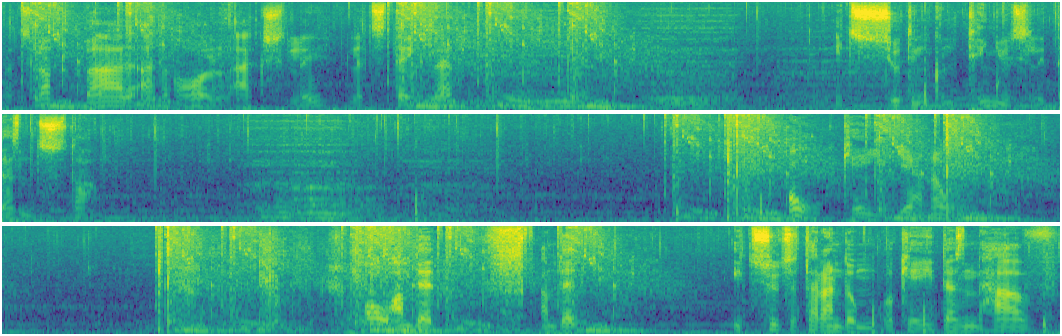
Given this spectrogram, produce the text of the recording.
That's not bad at all, actually. Let's take that. It's shooting continuously, doesn't stop. Okay, yeah, no. Oh, I'm dead. I'm dead. It shoots at random. Okay, it doesn't have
